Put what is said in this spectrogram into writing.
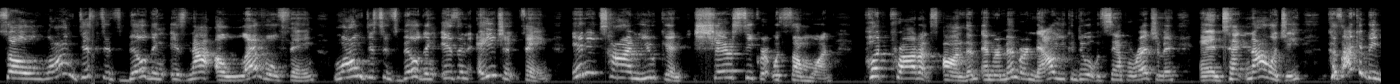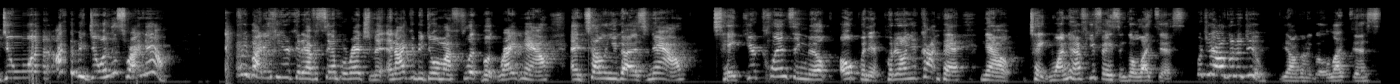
So long distance building is not a level thing. Long distance building is an agent thing. Anytime you can share Seacret with someone, put products on them. And remember, now you can do it with sample regimen and technology. Because I could be doing, I could be doing this right now. Everybody here could have a sample regimen, and I could be doing my flip book right now and telling you guys now. Take your cleansing milk, open it, put it on your cotton pad. Now take one half of your face and go like this. What y'all gonna do? Y'all gonna go like this.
